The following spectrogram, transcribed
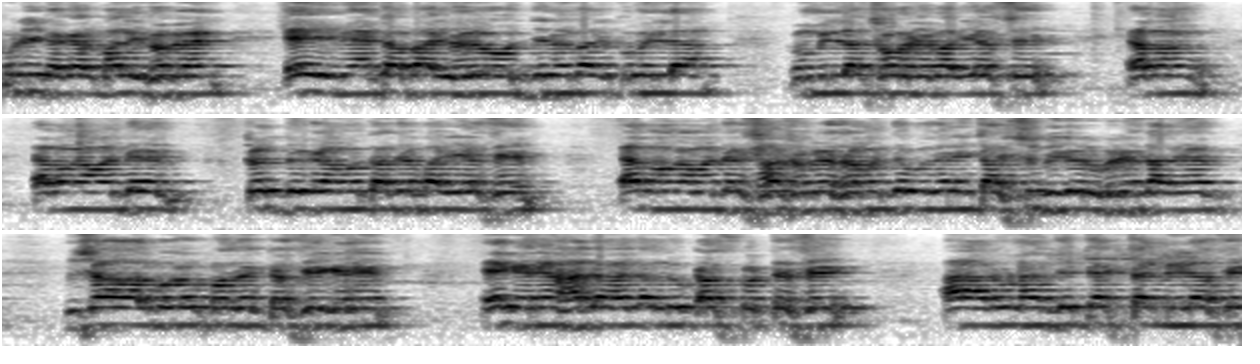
কোটি টাকার মালিক হবেন। এই মেয়েটা বাড়ি হলো অরিজিনাল বাড়ি কুমিল্লা। কুমিল্লা শহরে বাড়ি আছে এবং এবং আমাদের চোদ্দ গ্রামও তাদের বাড়ি আছে এবং আমাদের শাসকের মধ্যে বোঝেন চারশো বিঘের উপরে তাদের বিশাল বড় প্রজেক্ট আছে এখানে। এখানে হাজার হাজার লোক কাজ করতেছে। আর ওনার যে টেক্সটাইল মিল আছে,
